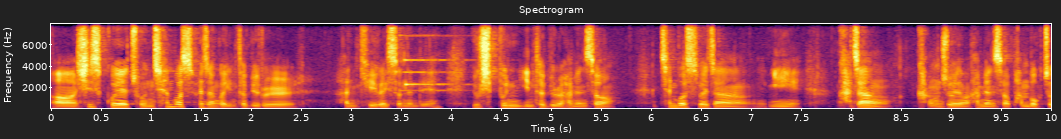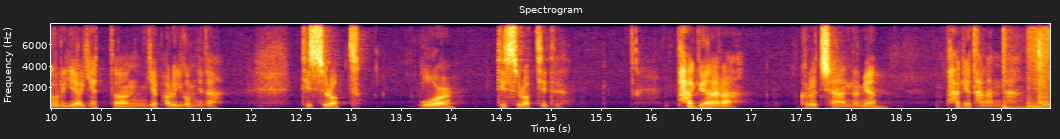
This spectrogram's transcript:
어, 시스코의 존 챔버스 회장과 인터뷰를 한 기회가 있었는데 60분 인터뷰를 하면서 챔버스 회장이 가장 강조하면서 반복적으로 이야기했던 게 바로 이겁니다. disrupt or disrupted. 파괴하라. 그렇지 않으면 파괴당한다.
